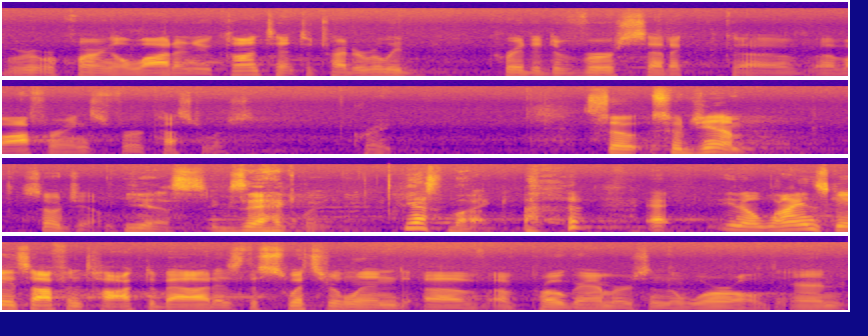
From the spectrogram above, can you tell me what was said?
we're acquiring a lot of new content to try to really create a diverse set of, of, of offerings for customers. Great. So, so Jim, so Jim, Yes, exactly. Yes, Mike. Uh, you know, Lionsgate's often talked about as the Switzerland of, of programmers in the world. And,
